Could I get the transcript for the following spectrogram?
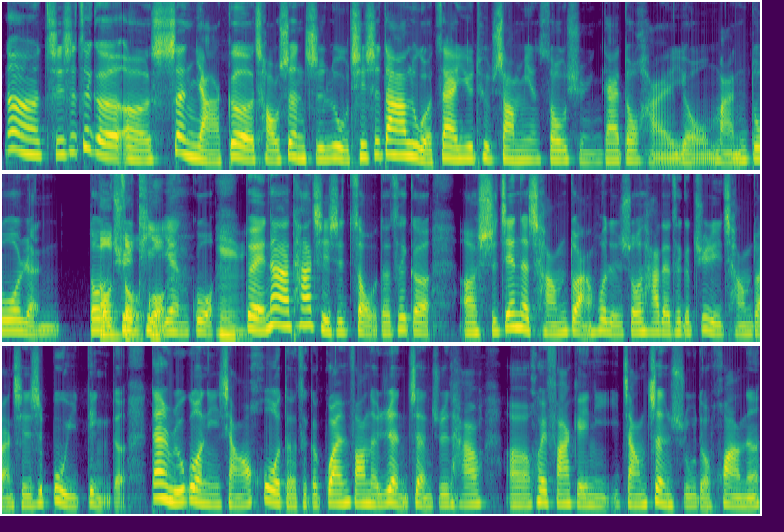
那其实这个呃圣雅各朝圣之路，其实大家如果在 YouTube 上面搜寻，应该都还有蛮多人。都有去体验过，嗯，对，那他其实走的这个呃时间的长短，或者说他的这个距离长短，其实是不一定的。但如果你想要获得这个官方的认证，就是他呃会发给你一张证书的话呢，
